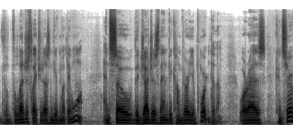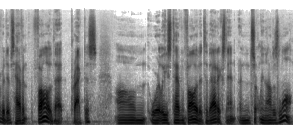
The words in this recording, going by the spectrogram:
the, the, legislature doesn't give them what they want. And so the judges then become very important to them, whereas conservatives haven't followed that practice, um, or at least haven't followed it to that extent, and certainly not as long.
